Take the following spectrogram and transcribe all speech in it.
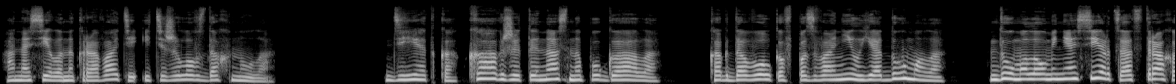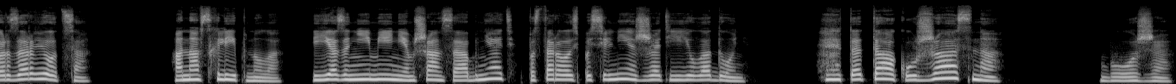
Она села на кровати и тяжело вздохнула. «Детка, как же ты нас напугала! Когда Волков позвонил, я думала, думала, у меня сердце от страха разорвется. Она всхлипнула, и я за неимением шанса обнять постаралась посильнее сжать ее ладонь. «Это так ужасно!» «Боже,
